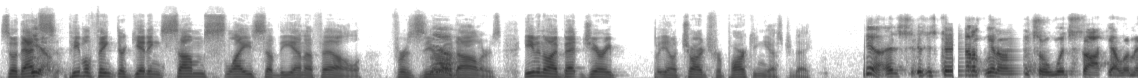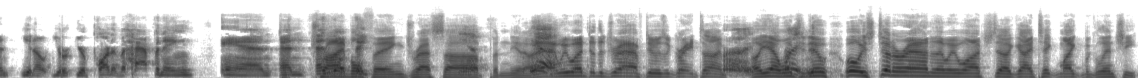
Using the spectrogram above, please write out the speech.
So that's Yeah. people think they're getting some slice of the NFL for zero dollars. Even though I bet Jerry, you know, charged for parking yesterday. Yeah, it's it's kind of you know it's a Woodstock element. You know, you're you're part of a happening, and and and look, Tribal they- thing, dress up, and you know, Yeah. hey, we went to the draft. It was a great time. Right, Oh yeah, what'd right. you do? Well, we stood around and then we watched a guy take Mike McGlinchey.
